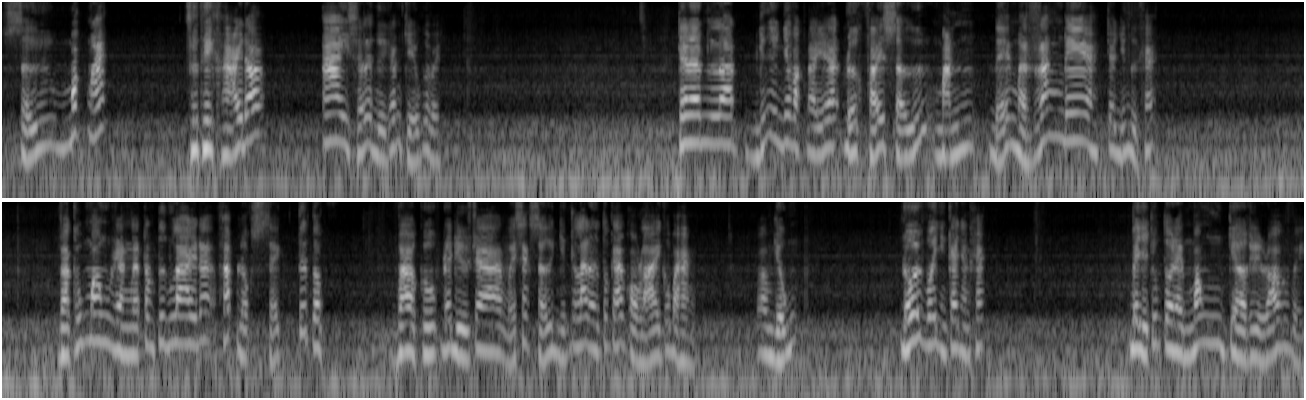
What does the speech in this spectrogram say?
sự mất mát, sự thiệt hại đó, ai sẽ là người gánh chịu quý vị? Cho nên là những nhân vật này được phải xử mạnh để mà răng đe cho những người khác. Và cũng mong rằng là trong tương lai đó, pháp luật sẽ tiếp tục vào cuộc để điều tra và xét xử những cái lá đơn tố cáo còn lại của bà Hằng và ông Dũng đối với những cá nhân khác bây giờ chúng tôi đang mong chờ cái điều đó quý vị.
